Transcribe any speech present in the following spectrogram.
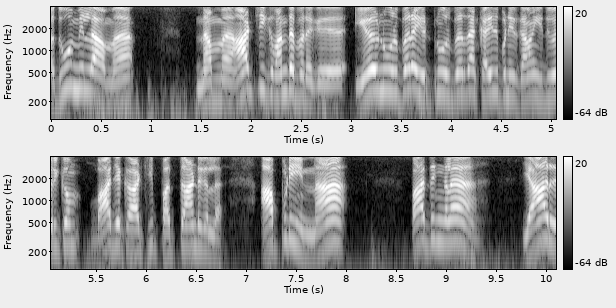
அதுவும் இல்லாமல் நம்ம ஆட்சிக்கு வந்த பிறகு எழுநூறு பேரை எட்நூறு பேர் தான் கைது பண்ணியிருக்காங்க இது வரைக்கும். பாஜக ஆட்சி பத்து ஆண்டுகளில். அப்படின்னா பார்த்துங்களேன் யார்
